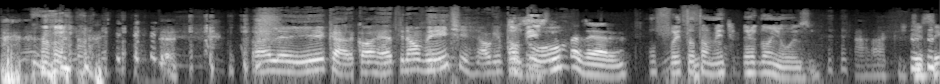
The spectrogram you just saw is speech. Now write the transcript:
Olha aí, cara, correto. Finalmente, alguém pontuou. 5 a 0. Não foi totalmente vergonhoso. Disse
